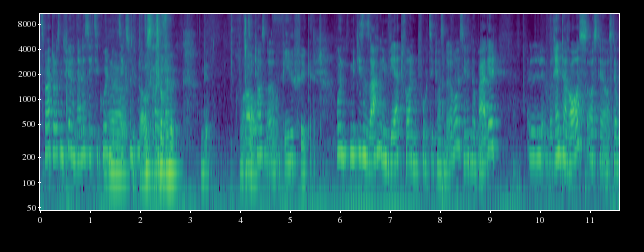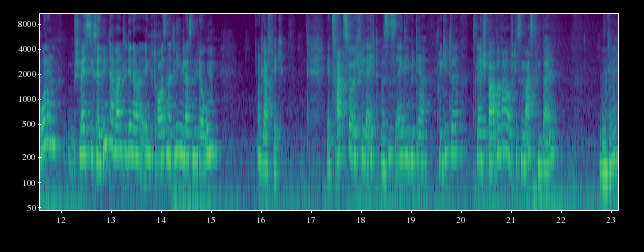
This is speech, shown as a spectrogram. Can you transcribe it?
2469 Gulden und Ja, 56 1000 Kreuzer. dafür. Okay. Wow. 50.000 Euro. Viel, viel Geld. Und mit diesen Sachen im Wert von 50.000 Euro, ist ja nicht nur Bargeld, rennt er raus aus der, aus der Wohnung, schmeißt sich seinen Wintermantel, den er irgendwie draußen hat liegen lassen, wieder um und läuft weg. Jetzt fragt ihr euch vielleicht, was ist eigentlich mit der Brigitte slash Barbara auf diesem Maskenball? Mhm.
